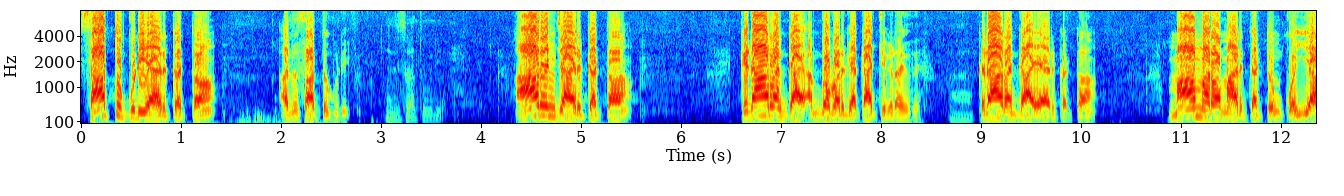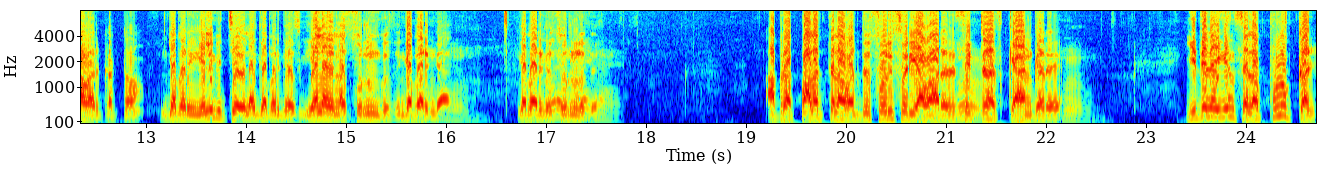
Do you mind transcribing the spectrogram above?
சாத்துக்குடியா இருக்கட்டும் அது சாத்துக்குடி. இது சாத்துக்குடி. ஆரஞ்சா இருக்கட்டும் கிடாரங்காய் அங்க பாருங்க காய்ச்சி கிடக்குது. கிடாரங்காயா இருக்கட்டும் மாமரமா இருக்கட்டும் கொய்யாவா இருக்கட்டும் இங்க பாருங்க எலுமிச்சை இலை இங்க பாருங்க இலை எல்லாம் சுருங்குது இங்க பாருங்க. இங்க பாருங்க சுருளுது. அப்புறம் பழத்துல வந்து சொறி சொறியா வர்றது சிட்ரஸ் கேங்கரு இதுலயும் சில புழுக்கள்.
